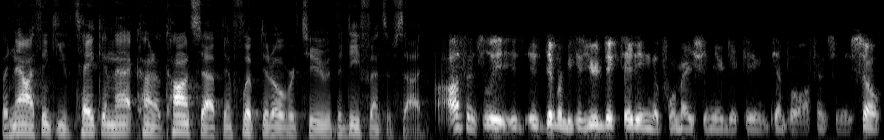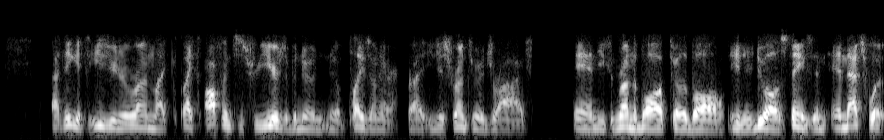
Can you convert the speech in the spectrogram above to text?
But now I think you've taken that kind of concept and flipped it over to the defensive side. Offensively is different because you're dictating the formation, you're dictating the tempo offensively. So I think it's easier to run like like offenses for years have been doing you know, plays on air, right? You just run through a drive and you can run the ball, throw the ball, you know, do all those things. And and that's what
